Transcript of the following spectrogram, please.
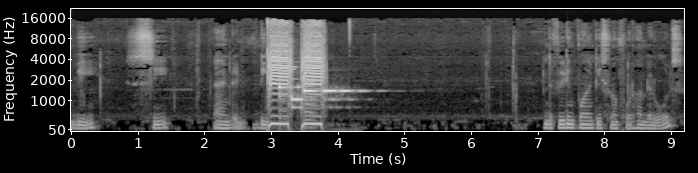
b c and d. The feeding point is from 400 volts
